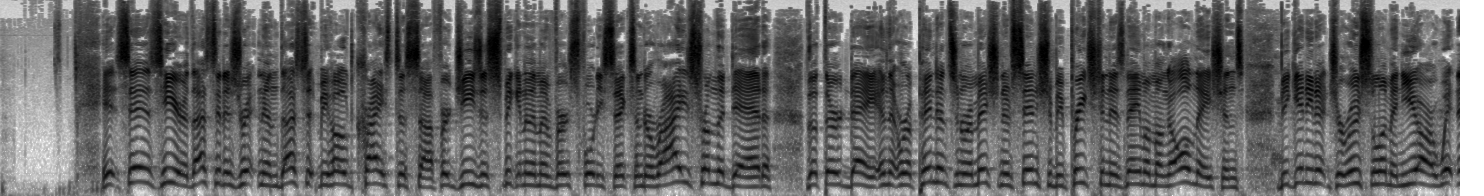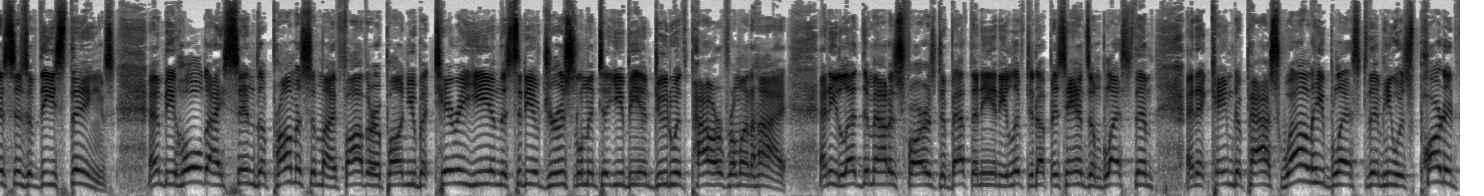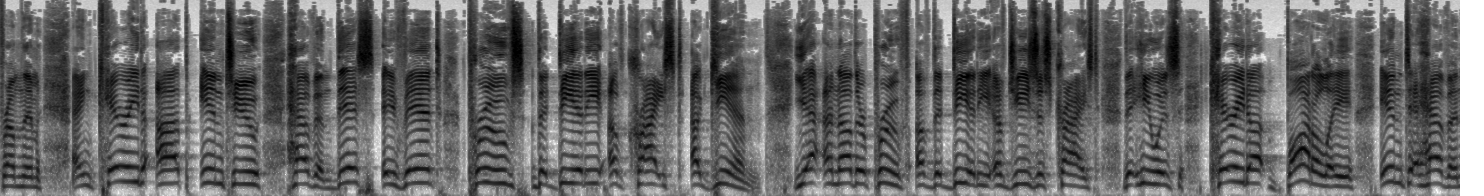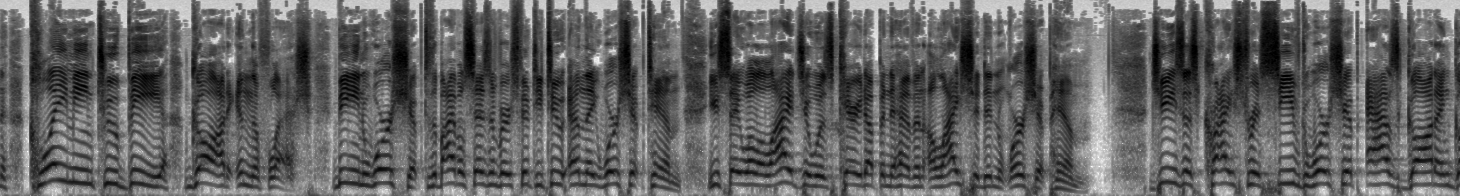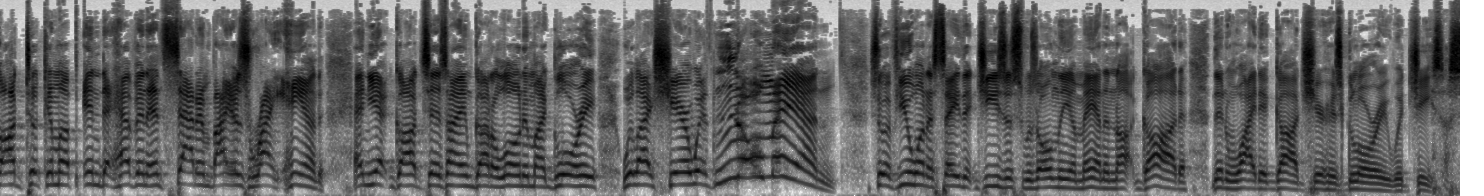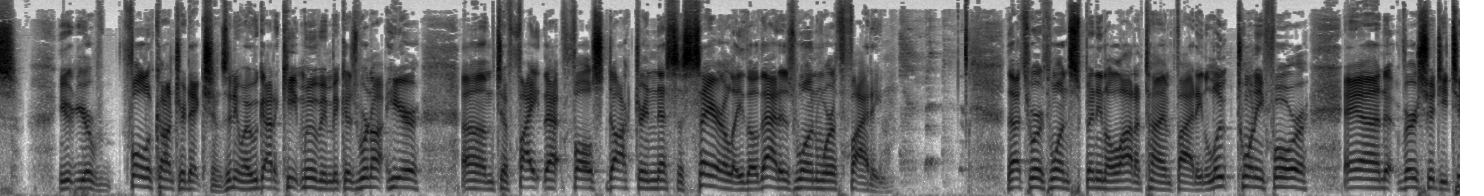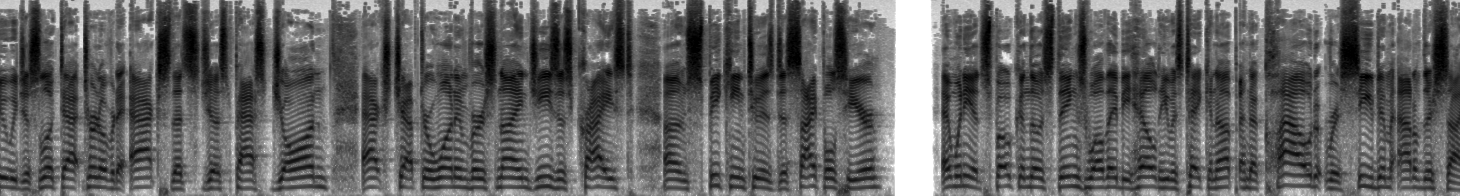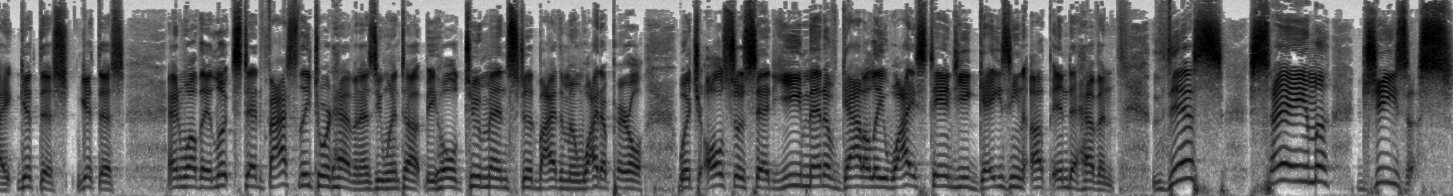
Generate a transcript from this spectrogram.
It says here, thus it is written, and thus it behoved Christ to suffer, Jesus speaking to them in verse 46, and to rise from the dead the third day, and that repentance and remission of sins should be preached in his name among all nations, beginning at Jerusalem, and ye are witnesses of these things. And behold, I send the promise of my Father upon you, but tarry ye in the city of Jerusalem until ye be endued with power from on high. And he led them out as far as to Bethany, and he lifted up his hands and blessed them. And it came to pass, while he blessed them, he was parted from them and carried up into heaven. This event proves the deity of Christ again. Yet another proof of the deity of Jesus Christ that he was carried up bodily into heaven, claiming to be God in the flesh, being worshiped. The Bible says in verse 52, and they worshiped him. You say, well, Elijah was carried up into heaven. Elisha didn't worship him. Jesus Christ received worship as God, and God took him up into heaven and sat him by his right hand. And yet God says, I am God alone in my glory. Will I share with no man? So if you want to say that Jesus was only a man and not God, then why did God share his glory with Jesus? You're, full of contradictions. Anyway, we got to keep moving because we're not here um, to fight that false doctrine necessarily, though that is one worth fighting. That's worth one spending a lot of time fighting. Luke 24 and verse 52, we just looked at. Turn over to Acts, that's just past John. Acts chapter 1 and verse 9, Jesus Christ um, speaking to his disciples here. And when he had spoken those things while they beheld, he was taken up, and a cloud received him out of their sight. Get this, get this. And while they looked steadfastly toward heaven as he went up, behold, two men stood by them in white apparel, which also said, Ye men of Galilee, why stand ye gazing up into heaven? This same Jesus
